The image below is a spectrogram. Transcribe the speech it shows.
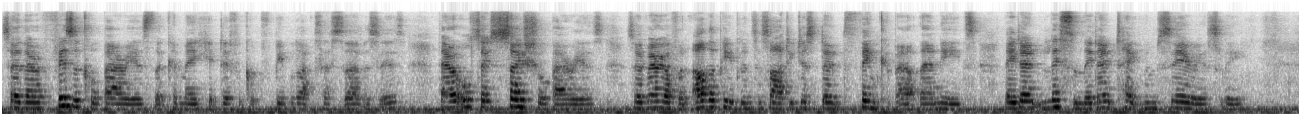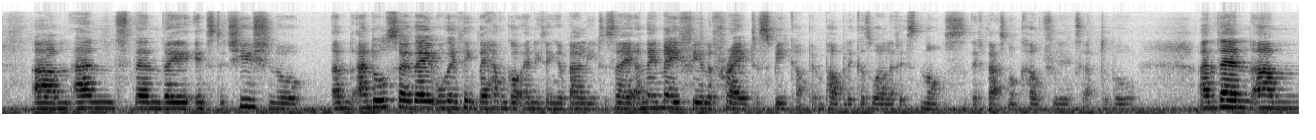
So there are physical barriers that can make it difficult for people to access services. There are also social barriers. So very often other people in society just don't think about their needs. They don't listen, they don't take them seriously. Um, and then the institutional and, and also they or they think they haven't got anything of value to say and they may feel afraid to speak up in public as well if it's not if that's not culturally acceptable. And then um,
